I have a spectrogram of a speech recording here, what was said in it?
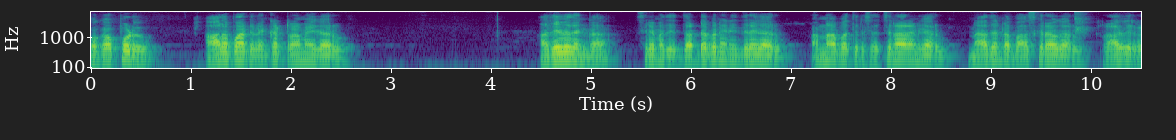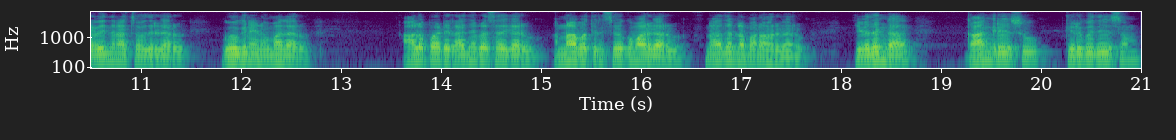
ఒకప్పుడు ఆలపాటి వెంకట్రామయ్య గారు అదేవిధంగా శ్రీమతి దొడ్డపనేని ఇందిర గారు అన్నాపత్రి సత్యనారాయణ గారు నాదండ భాస్కరరావు గారు రావి రవీంద్రనాథ్ చౌదరి గారు గోగినేని ఉమ గారు ఆలపాటి రాజేంద్రప్రసాద్ గారు అన్నాపత్రి శివకుమార్ గారు నాదండ్ల మనోహర్ గారు. ఈ విధంగా కాంగ్రెసు తెలుగుదేశం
